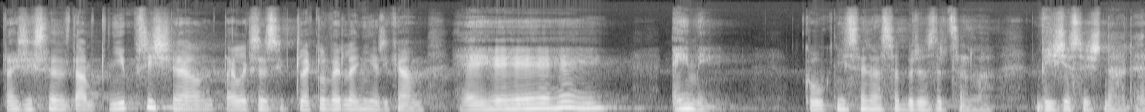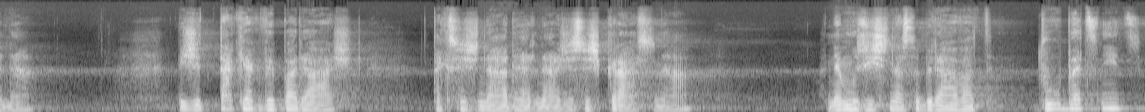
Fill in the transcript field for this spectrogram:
Takže jsem tam k ní přišel, takhle jsem si klekl vedle ní a říkám, hej, hej, hej, hej, Amy, koukni se na sebe do zrcadla. Víš, že jsi nádherná? Víš, že tak, jak vypadáš, tak jsi nádherná, že jsi krásná? Nemusíš na sebe dávat vůbec nic?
